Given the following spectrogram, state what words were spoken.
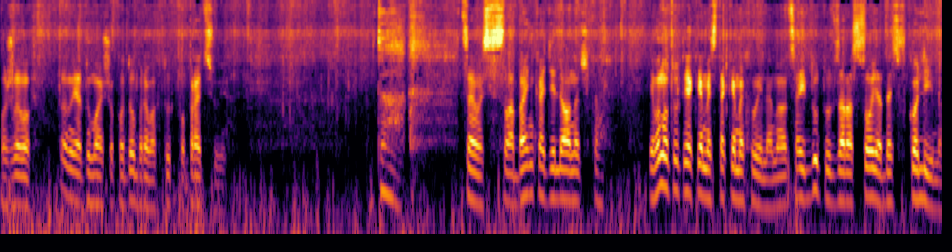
Можливо, то ну, я думаю, що по добривах тут попрацює. Так, це ось слабенька діляночка. І воно тут якимись такими хвилями. Оце йду, тут зараз соя десь в коліно.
